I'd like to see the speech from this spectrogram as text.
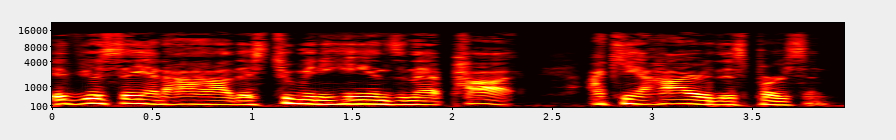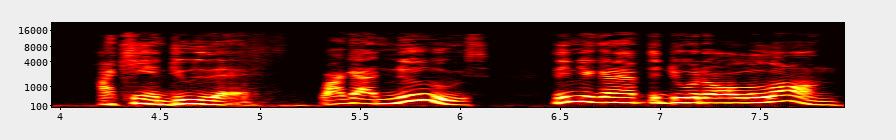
If you're saying, ah, there's too many hands in that pot. I can't hire this person. I can't do that. Well, I got news. Then you're going to have to do it all alone.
